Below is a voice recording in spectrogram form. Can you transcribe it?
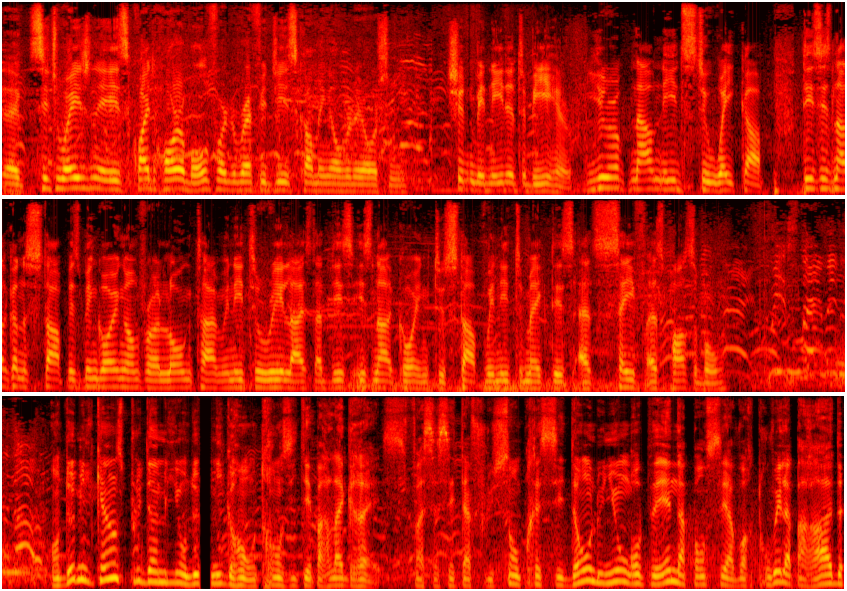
The situation is quite horrible for the refugees coming over the ocean. Shouldn't be needed to be here. Europe now needs to wake up. This is not going to stop. It's been going on for a long time. We need to realize that this is not going to stop. We need to make this as safe as possible. En 2015, plus d'un million de migrants ont transité par la Grèce. Face à cet afflux sans précédent, l'Union européenne a pensé avoir trouvé la parade,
